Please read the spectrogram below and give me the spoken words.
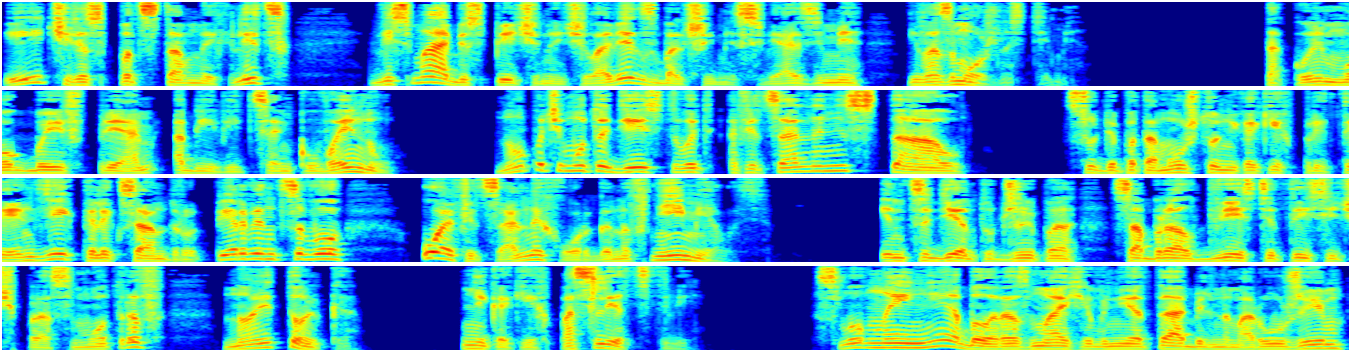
и через подставных лиц весьма обеспеченный человек с большими связями и возможностями. Такой мог бы и впрямь объявить Саньку войну, но почему-то действовать официально не стал, судя по тому, что никаких претензий к Александру Первенцеву у официальных органов не имелось. Инцидент у джипа собрал 200 тысяч просмотров, но и только. Никаких последствий. Словно и не было размахивания табельным оружием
